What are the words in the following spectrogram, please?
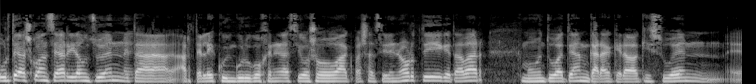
urte askoan zehar irauntzuen, eta arteleku inguruko generazio osoak pasatziren hortik, eta bar, momentu batean garak erabaki zuen e,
